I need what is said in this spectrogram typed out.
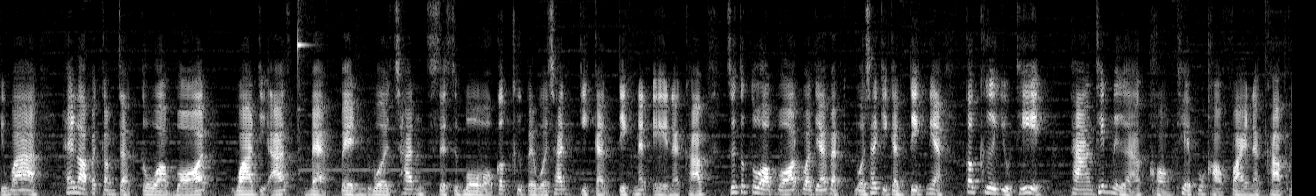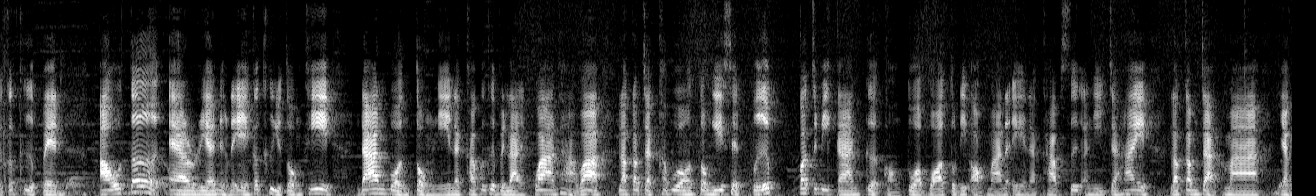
ที่ว่าให้เราไปกำจัดตัวบอสวาร์ดิอัสแบบเป็นเวอร์ชันเซซิโบก็คือเป็นเวอร์ชันกิกันติกนั่นเองนะครับ ซึ่งตัวตัวบอสวาร์ดิอัสแบบเวอร์ชันกิกันติกเนี่ย ก็คืออยู่ที่ ทางทิศเหนือของเขตภูเขาไฟนะครับ หรือก็คือเป็น outer area หนึ่งนั่นเองก็คืออยู่ตรงที่ด้านบนตรงนี้นะครับ ก็คือเป็นลานกว้างถ้าหากว่าเรากำจัดขบวนตรงนี้เสร็จปุ๊บ ก็จะมีการเกิดของตัวบอสตัวนี้ออกมานั่นเองนะครับ ซึ่งอันนี้จะให้เรากำจัดมาอย่าง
